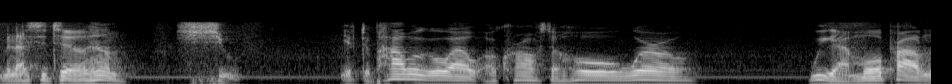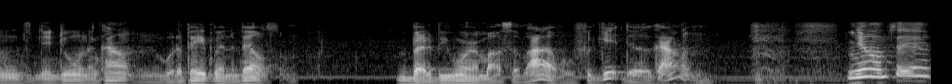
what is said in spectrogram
And I should tell him, shoot, if the power go out across the whole world, we got more problems than doing accounting with a paper and a pencil. We better be worrying about survival. Forget the accounting. You know what I'm saying?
